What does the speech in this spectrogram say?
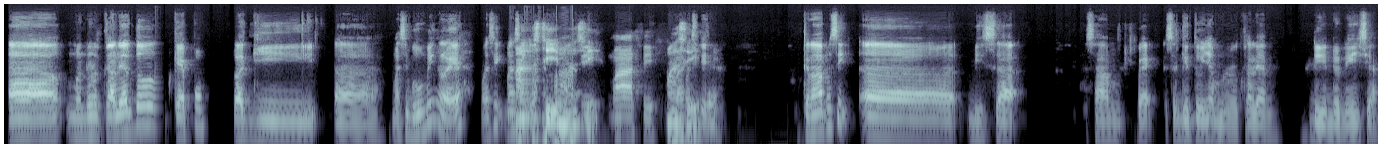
eh, menurut kalian tuh K-pop lagi eh, masih booming lah ya? Masih masih Masih, masih. Masih. Masih. Masih ya. Kenapa sih eh, bisa sampai segitunya menurut kalian di Indonesia?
